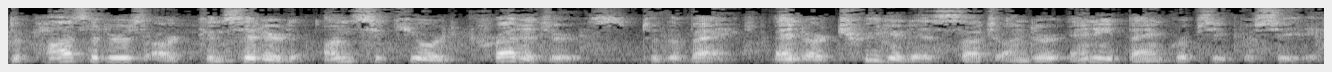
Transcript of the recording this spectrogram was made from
depositors are considered unsecured creditors to the bank and are treated as such under any bankruptcy proceeding.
